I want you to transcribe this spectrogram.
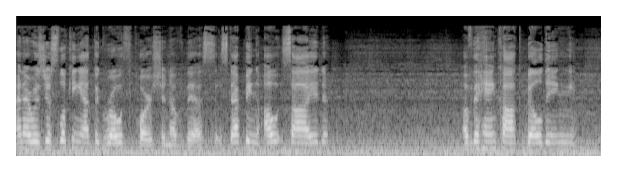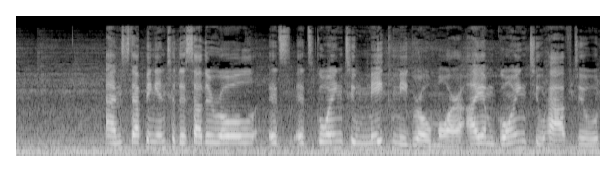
And I was just looking at the growth portion of this, stepping outside of the Hancock building and stepping into this other role. It's it's going to make me grow more. I am going to have to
